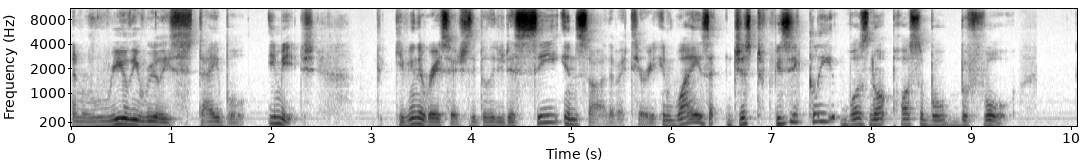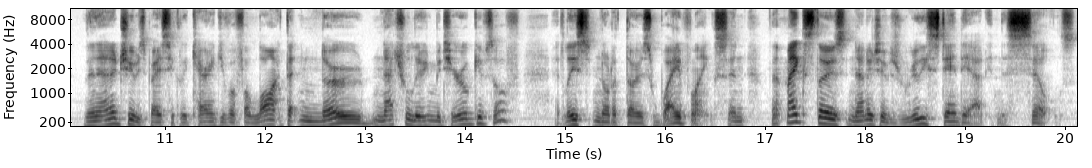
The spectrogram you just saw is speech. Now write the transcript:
and really, really stable image, giving the researchers the ability to see inside the bacteria in ways that just physically was not possible before. The nanotubes basically carry and give off a light that no natural living material gives off, at least not at those wavelengths, and that makes those nanotubes really stand out in the cells.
